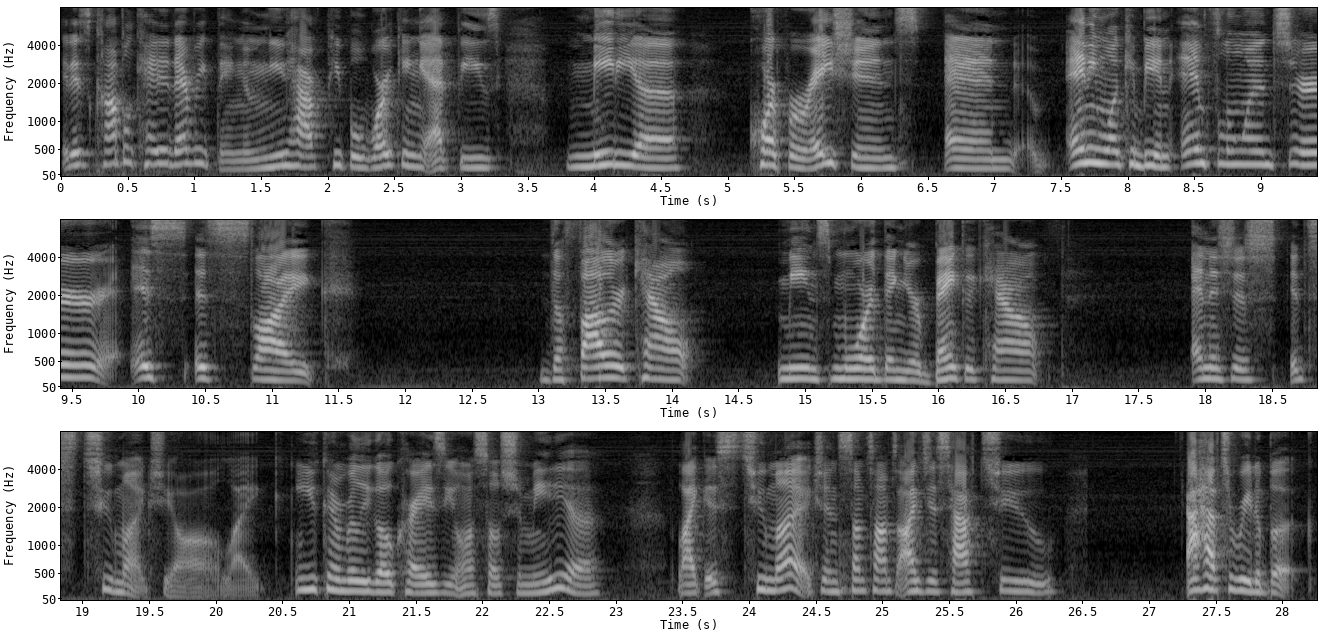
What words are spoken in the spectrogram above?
It has complicated everything. And you have people working at these media corporations and anyone can be an influencer. It's it's like the follower count means more than your bank account. And it's just it's too much y'all. Like you can really go crazy on social media. Like it's too much. And sometimes i just have to i have to read a book.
